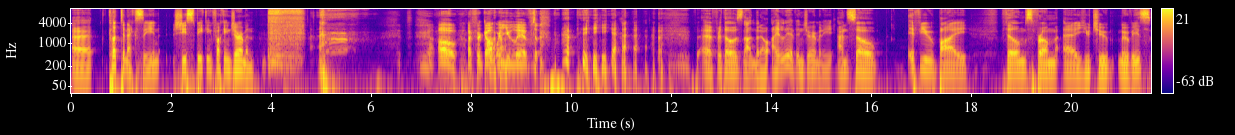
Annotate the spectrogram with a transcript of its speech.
Uh, cut to next scene. She's speaking fucking German. Oh, I forgot where you lived. yeah. Uh, for those not in the know, I live in Germany, and so if you buy films from uh, YouTube movies,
